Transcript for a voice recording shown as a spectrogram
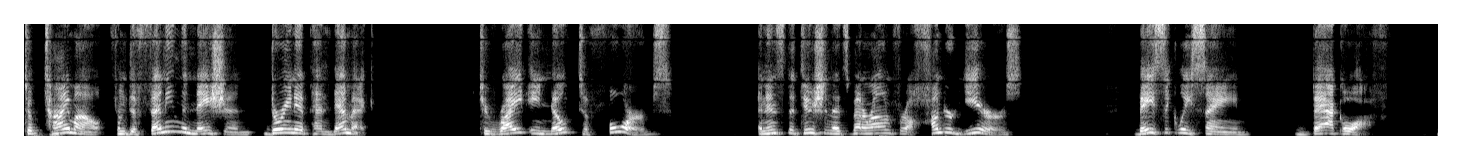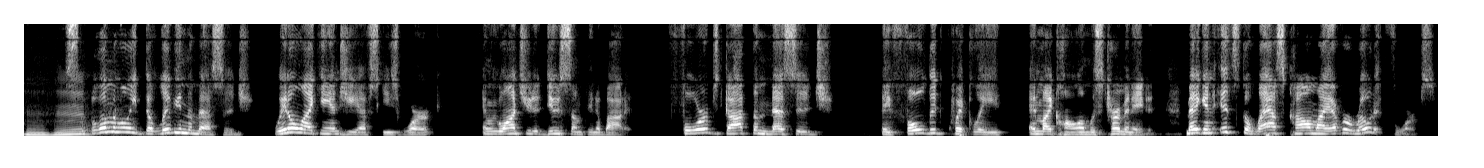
took time out from defending the nation during a pandemic to write a note to Forbes, an institution that's been around for 100 years, basically saying, back off mm-hmm. subliminally delivering the message we don't like Andrzejewski's work and we want you to do something about it. Forbes got the message. They folded quickly and my column was terminated. Megyn, it's the last column I ever wrote at Forbes.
